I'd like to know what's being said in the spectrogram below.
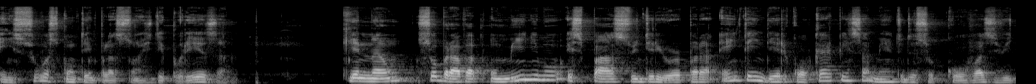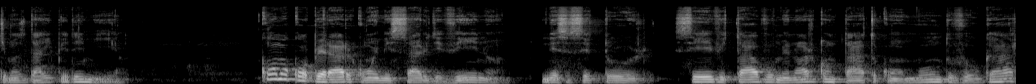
em suas contemplações de pureza que não sobrava o mínimo espaço interior para entender qualquer pensamento de socorro às vítimas da epidemia. Como cooperar com o emissário divino nesse setor se evitava o menor contato com o mundo vulgar,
